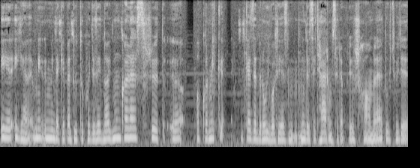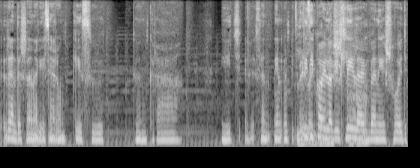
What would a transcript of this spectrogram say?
Igen, mindenképpen tudtuk, hogy ez egy nagy munka lesz, sőt, akkor még kezdetben úgy volt, hogy ez mindössze egy három szereplős hamlet, úgyhogy rendesen egész nyáron készültünk rá, így én, én fizikailag is, és lélekben Aha. is, hogy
